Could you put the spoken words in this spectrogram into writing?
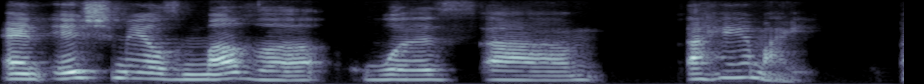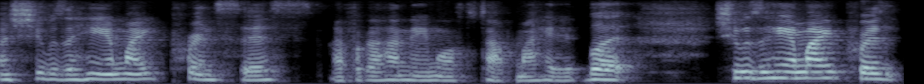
And Ishmael's mother was um, a Hamite, and she was a Hamite princess. I forgot her name off the top of my head, but she was a Hamite prin-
